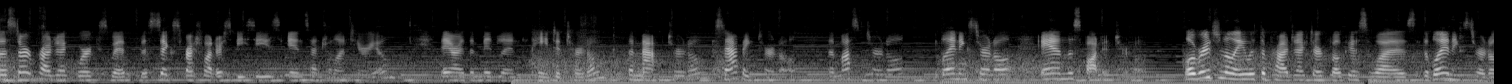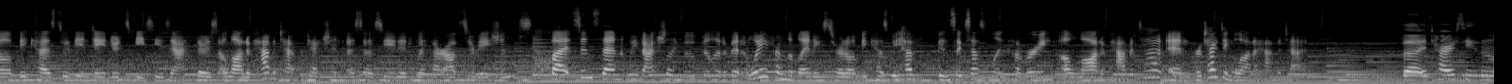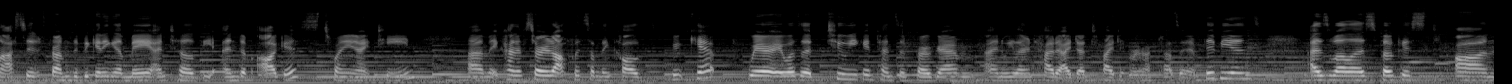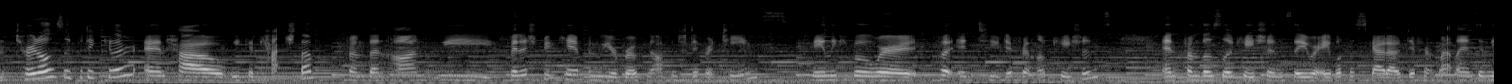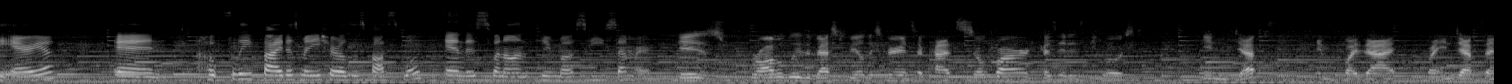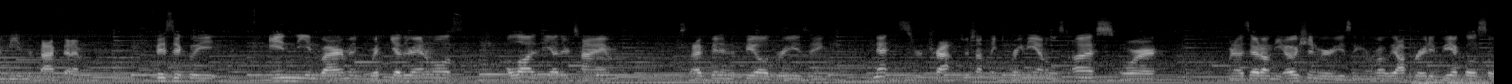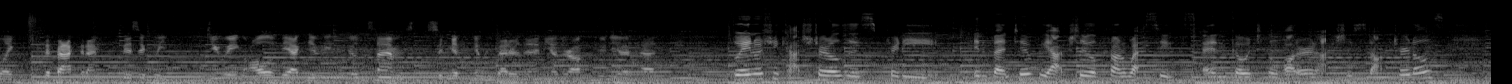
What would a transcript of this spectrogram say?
the START project works with the six freshwater species in central Ontario. They are the Midland painted turtle, the map turtle, the snapping turtle, the musk turtle, the Blanding's turtle, and the spotted turtle. Well, originally with the project, our focus was the Blanding's turtle because through the Endangered Species Act, there's a lot of habitat protection associated with our observations. But since then, we've actually moved a little bit away from the Blanding's turtle because we have been successful in covering a lot of habitat and protecting a lot of habitat. The entire season lasted from the beginning of May until the end of August 2019. Um, it kind of started off with something called boot camp, where it was a two week intensive program and we learned how to identify different reptiles and amphibians, as well as focused on turtles in particular and how we could catch them. From then on, we finished boot camp and we were broken off into different teams. Mainly, people were put into different locations, and from those locations, they were able to scout out different wetlands in the area and hopefully find as many turtles as possible. And this went on through most of the summer. Is probably the best field experience I've had so far because it is the most in depth. And by that, by in depth, I mean the fact that I'm physically in the environment with the other animals. A lot of the other time I've been in the field, we're using nets or traps or something to bring the animals to us, or when I was out on the ocean, we were using remotely operated vehicles. So like the fact that I'm physically doing all of the activities in the field this time is significantly better than any other opportunity I've had. The way in which we catch turtles is pretty inventive. We actually will put on wetsuits and go into the water and actually stalk turtles.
